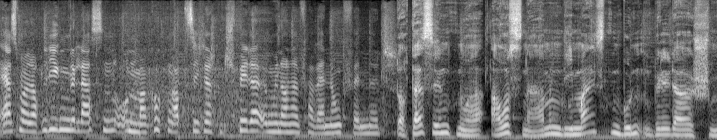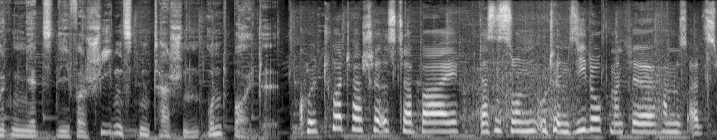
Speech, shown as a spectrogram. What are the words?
erstmal noch liegen gelassen und mal gucken, ob sich das später irgendwie noch eine Verwendung findet. Doch das sind nur Ausnahmen. Die meisten bunten Bilder schmücken jetzt die verschiedensten Taschen und Beutel. Kulturtasche ist dabei. Das ist so ein Utensilum. Manche haben das als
